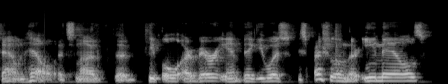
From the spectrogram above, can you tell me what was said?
downhill. It's not, the people are very ambiguous, especially in their emails,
